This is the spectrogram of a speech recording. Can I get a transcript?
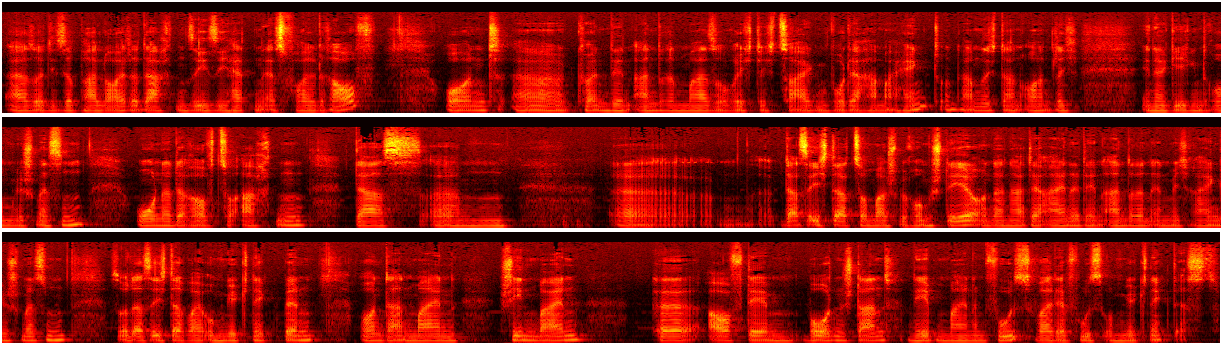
also diese paar Leute dachten sie, sie hätten es voll drauf und äh, können den anderen mal so richtig zeigen, wo der Hammer hängt und haben sich dann ordentlich in der Gegend rumgeschmissen, ohne darauf zu achten, dass ähm, äh, dass ich da zum Beispiel rumstehe und dann hat der eine den anderen in mich reingeschmissen, sodass ich dabei umgeknickt bin und dann mein Schienbein äh, auf dem Boden stand, neben meinem Fuß, weil der Fuß umgeknickt ist.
